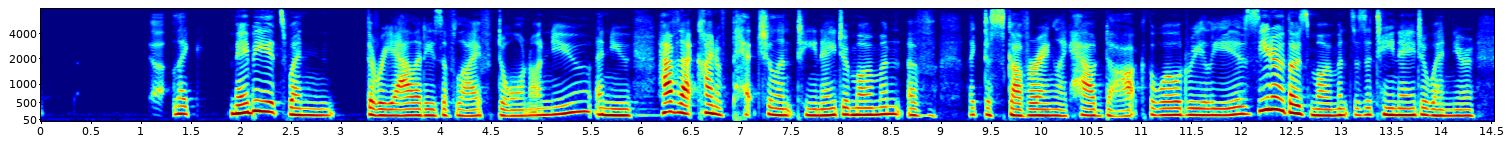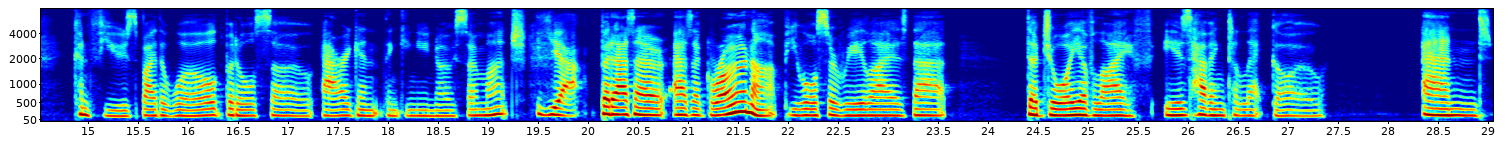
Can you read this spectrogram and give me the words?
uh, like, maybe it's when the realities of life dawn on you and you have that kind of petulant teenager moment of like discovering like how dark the world really is. You know, those moments as a teenager when you're confused by the world, but also arrogant, thinking you know so much Yeah. but as a as a grown up you also realize that the joy of life is having to let go and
